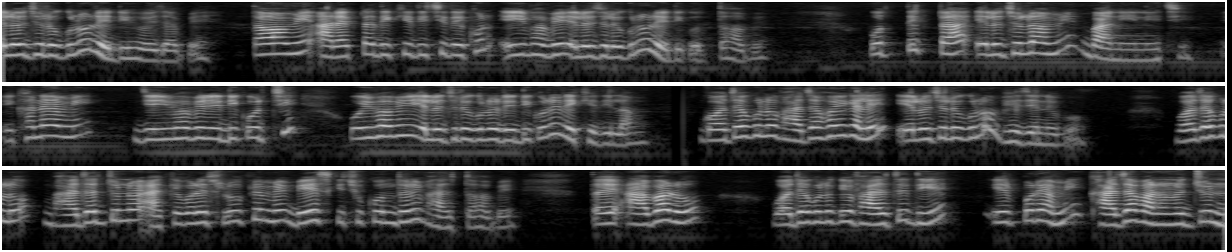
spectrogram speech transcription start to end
এলোঝেলোগুলো রেডি হয়ে যাবে। তাও আমি আর একটা দেখিয়ে দিচ্ছি, দেখুন, এইভাবে এলোঝেলোগুলো রেডি করতে হবে। প্রত্যেকটা এলোঝেলো আমি বানিয়ে নিয়েছি। এখানে আমি যেইভাবে রেডি করছি, ওইভাবেই এলোঝেলোগুলো রেডি করে রেখে দিলাম। গজাগুলো ভাজা হয়ে গেলে এলোঝেলোগুলো ভেজে নেব। গজাগুলো ভাজার জন্য একেবারে স্লো ফ্লেমে বেশ কিছুক্ষণ ধরে ভাজতে হবে। তাই আবারও গজাগুলোকে ভাজতে দিয়ে এরপরে আমি খাজা বানানোর জন্য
